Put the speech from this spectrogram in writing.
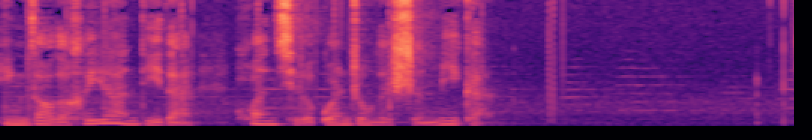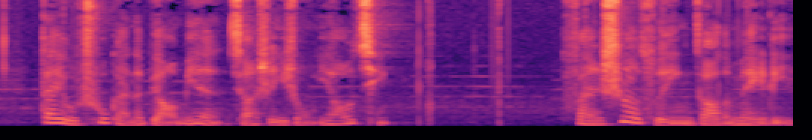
营造的黑暗地带，唤起了观众的神秘感。带有触感的表面像是一种邀请，反射所营造的魅力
